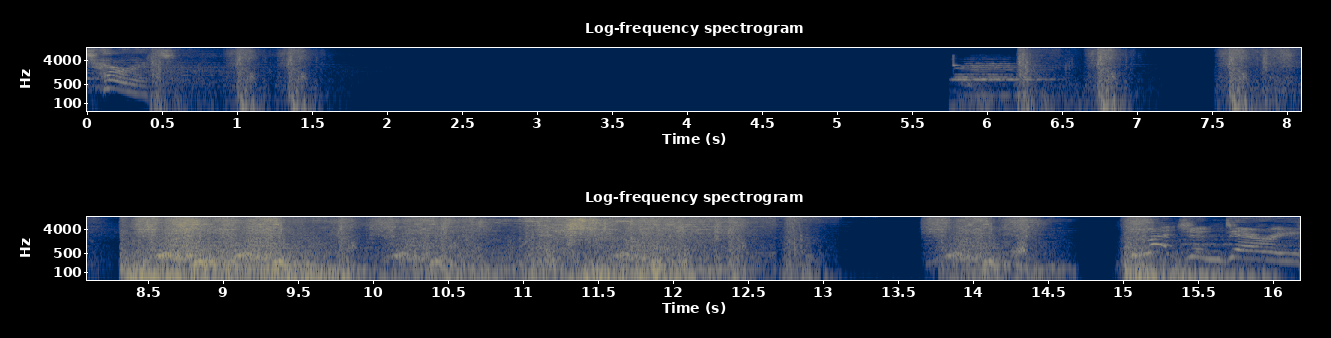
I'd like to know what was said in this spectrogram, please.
turret! Legendary!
